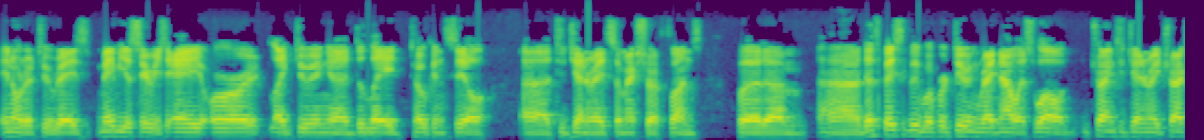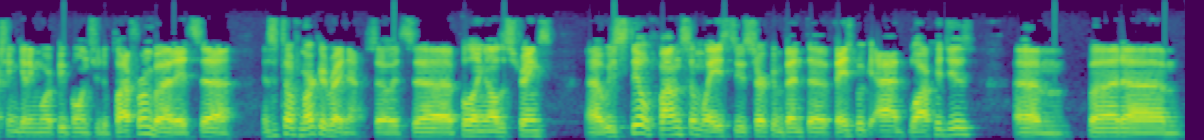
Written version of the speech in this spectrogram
in order to raise maybe a Series A or like doing a delayed token sale uh, to generate some extra funds. But um, uh, that's basically what we're doing right now as well, trying to generate traction, getting more people into the platform. But it's it's a tough market right now, so it's pulling all the strings. Uh, we still found some ways to circumvent the Facebook ad blockages, um, but um,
